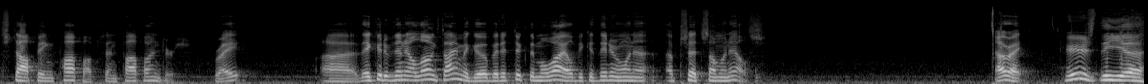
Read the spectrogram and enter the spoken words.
stopping pop-ups and pop-unders, right? Uh, they could have done it a long time ago, but it took them a while because they didn't want to upset someone else. All right, here's the uh,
